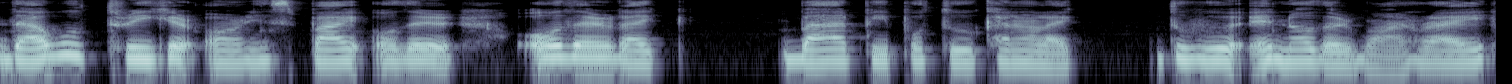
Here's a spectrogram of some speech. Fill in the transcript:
that will trigger or inspire other other like bad people to kind of like do another one, right?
